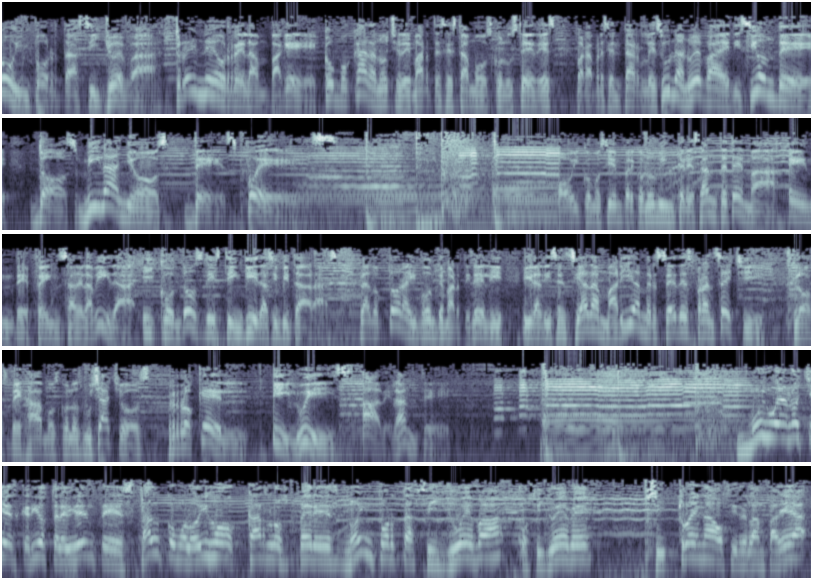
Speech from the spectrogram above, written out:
No importa si llueva, truene o relampaguee, como cada noche de martes estamos con ustedes para presentarles una nueva edición de 2000 años después. Hoy como siempre con un interesante tema, en defensa de la vida y con dos distinguidas invitadas, la doctora Ivonne de Martinelli y la licenciada María Mercedes Franceschi. Los dejamos con los muchachos, Roquel y Luis. Adelante. Muy buenas noches, queridos televidentes. Tal como lo dijo Carlos Pérez, no importa si llueva o si llueve, si truena o si relampaguea,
